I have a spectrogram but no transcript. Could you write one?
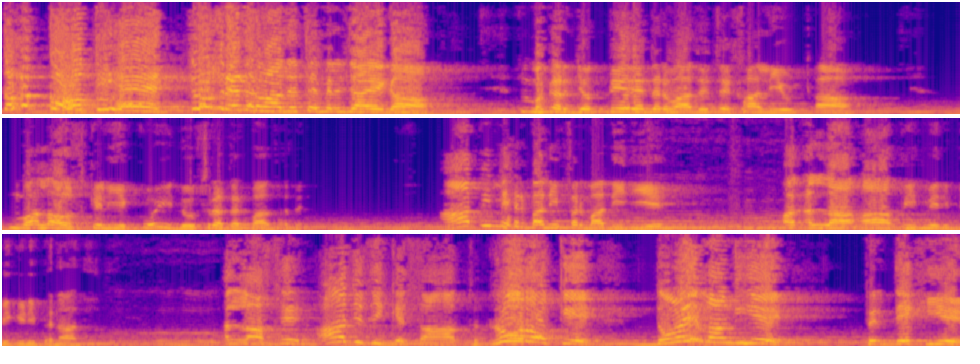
توقع ہوتی ہے دوسرے دروازے سے مل جائے گا۔ مگر جو تیرے دروازے سے خالی اٹھا، مولا، اس کے لیے کوئی دوسرا دروازہ نہیں۔ آپ ہی مہربانی فرما دیجیے اور اللہ آپ ہی میری بگڑی بنا دیجیے اللہ سے آجزی کے ساتھ رو رو کے دعائیں مانگیے۔ پھر دیکھیے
